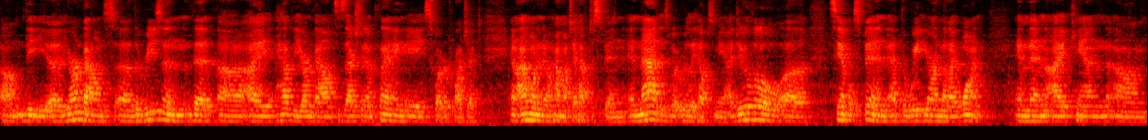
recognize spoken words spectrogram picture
um, the uh, yarn balance, uh, the reason that uh, I have the yarn balance is actually I'm planning a sweater project and I want to know how much I have to spin. And that is what really helps me. I do a little uh, sample spin at the weight yarn that I want and then I can um,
